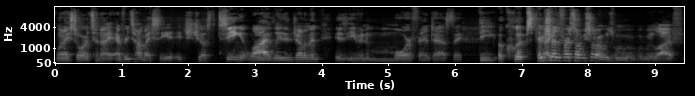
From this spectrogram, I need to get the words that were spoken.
when I saw it tonight, every time I see it, it's just seeing it live, ladies and gentlemen, is even more fantastic. The Eclipse. Pretty sure I- the first time we saw it was when we were live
